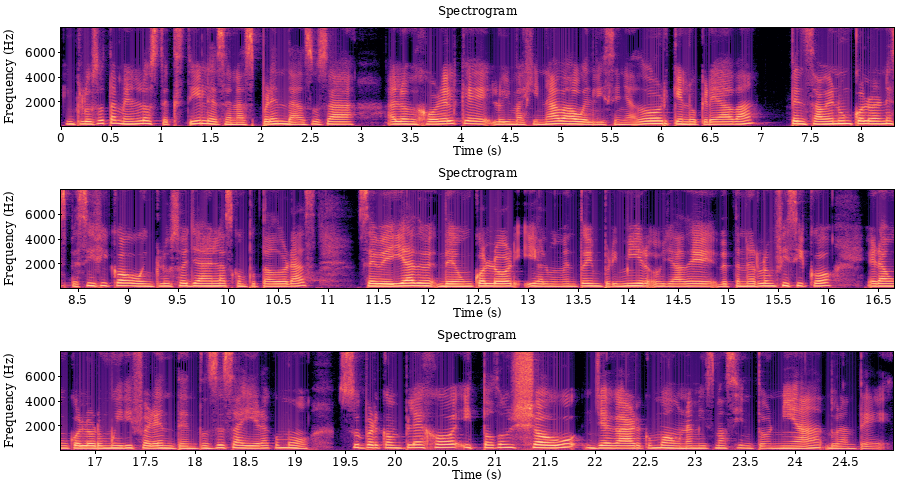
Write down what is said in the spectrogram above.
incluso también en los textiles, en las prendas. O sea, a lo mejor el que lo imaginaba o el diseñador, quien lo creaba, pensaba en un color en específico o incluso ya en las computadoras se veía de, un color y al momento de imprimir o ya de, de, tenerlo en físico era un color muy diferente. Entonces ahí era como súper complejo y todo un show llegar como a una misma sintonía durante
